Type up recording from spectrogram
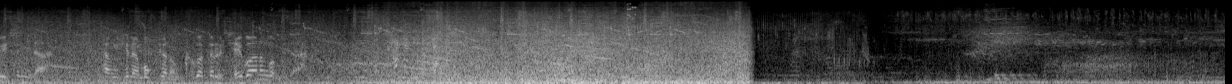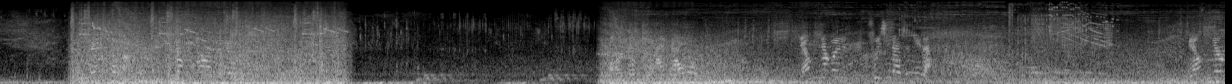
향하고 있습니다. 당신의 목표는 그것들을 제거하는 겁니다. 명령을 수신했습니다. 명령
